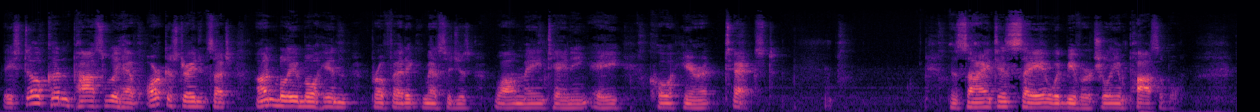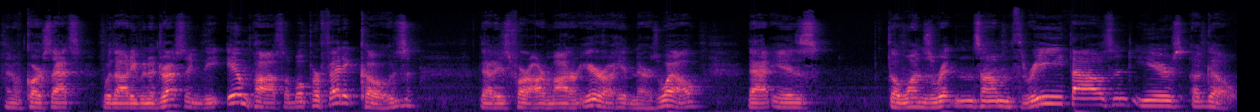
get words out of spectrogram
they still couldn't possibly have orchestrated such unbelievable hidden prophetic messages while maintaining a coherent text. The scientists say it would be virtually impossible. And of course, that's without even addressing the impossible prophetic codes that is for our modern era hidden there as well, that is the ones written some 3,000 years ago.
